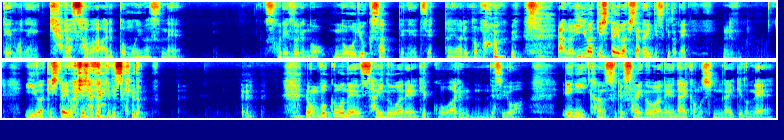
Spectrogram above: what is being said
でもね、キャラ差はあると思いますね。それぞれの能力差ってね、絶対あると思う。あの、言い訳したいわけじゃないんですけどね。うん。言い訳したいわけじゃないんですけど。でも僕もね、才能はね、結構あるんですよ。絵に関する才能はね、ないかもしんないけどね、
